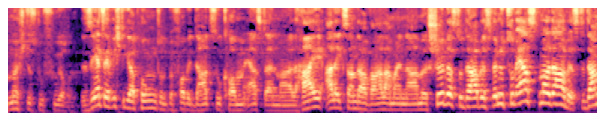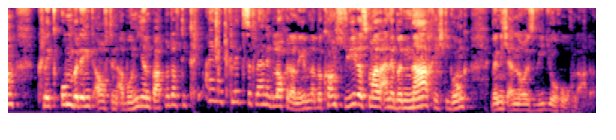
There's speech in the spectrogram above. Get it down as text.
möchtest du führen? Sehr, sehr wichtiger Punkt und bevor wir dazu kommen, erst einmal, hi, Alexander Wahler mein Name, schön, dass du da bist. Wenn du zum ersten Mal da bist, dann klick unbedingt auf den Abonnieren-Button und auf die kleine, klitzekleine Glocke daneben, dann bekommst du jedes Mal eine Benachrichtigung, wenn ich ein neues Video hochlade.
